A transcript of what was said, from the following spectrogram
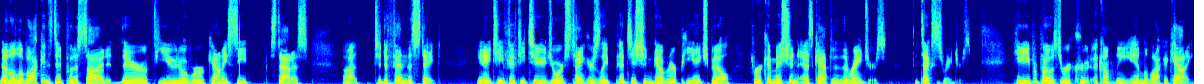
Now, the Lavacans did put aside their feud over county seat status uh, to defend the state. In 1852, George Tankersley petitioned Governor P.H. Bell for a commission as captain of the Rangers, the Texas Rangers. He proposed to recruit a company in Lavaca County.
